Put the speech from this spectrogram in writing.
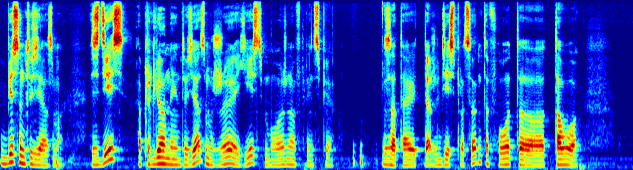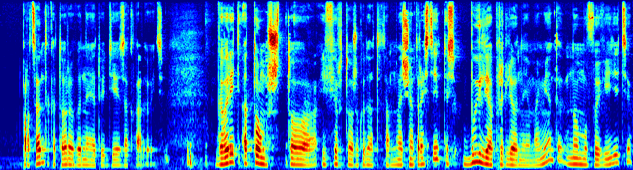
Без энтузиазма. Здесь определенный энтузиазм уже есть, можно, в принципе, затарить даже 10% от э, того процента, который вы на эту идею закладываете. Говорить о том, что эфир тоже куда-то там начнет расти, то есть были определенные моменты, но мы, вы видите,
